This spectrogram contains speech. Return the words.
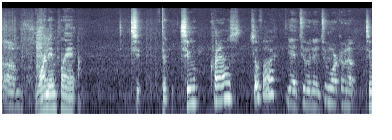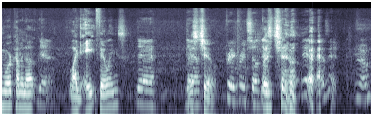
Um. One implant, two, th- two crowns so far. Yeah, two and then two more coming up. Two more coming up. Yeah. Like eight fillings. Yeah. Let's chill. Pretty pretty chill day. Let's chill. yeah, that's it. You know,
